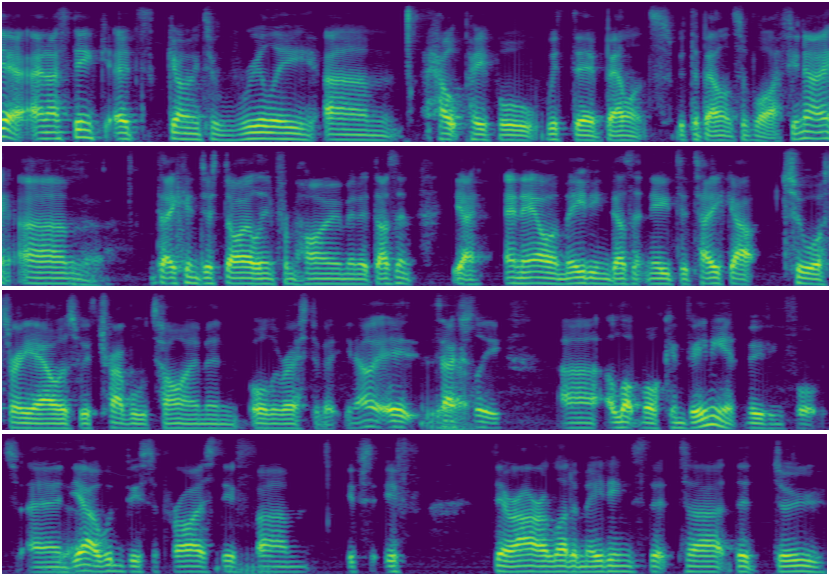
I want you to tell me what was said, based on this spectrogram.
Yeah, and I think it's going to really um, help people with their balance, with the balance of life. You know, um, yeah. they can just dial in from home, and it doesn't. Yeah, an hour meeting doesn't need to take up two or three hours with travel time and all the rest of it. You know, it, it's yeah. actually uh, a lot more convenient moving forwards. And yeah, yeah I wouldn't be surprised if um, if if there are a lot of meetings that uh, that do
